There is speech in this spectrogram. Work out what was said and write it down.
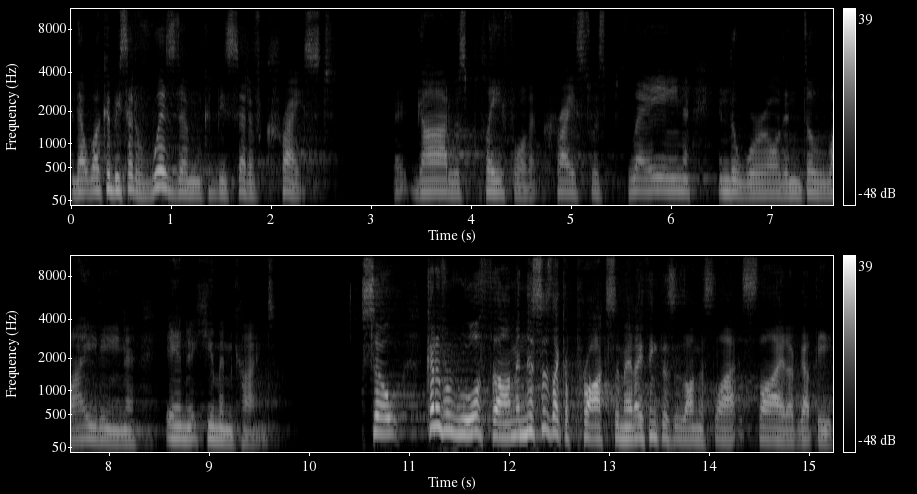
and that what could be said of wisdom could be said of Christ that God was playful, that Christ was playing in the world and delighting in humankind. So, kind of a rule of thumb, and this is like approximate. I think this is on the slide. I've got the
